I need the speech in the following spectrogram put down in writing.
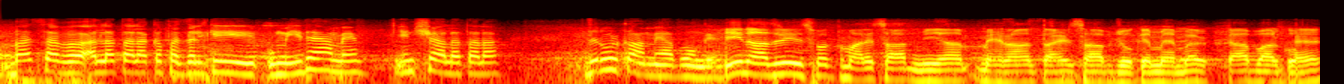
بس اب اللہ تعالیٰ کا فضل کی امید ہے ہمیں۔ انشاءاللہ تعالیٰ ضرور کامیاب ہوں گے۔ یہ ناظرین اس وقت ہمارے ساتھ میاں مہران طاہر صاحب جو کہ ممبر بار کو ہیں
